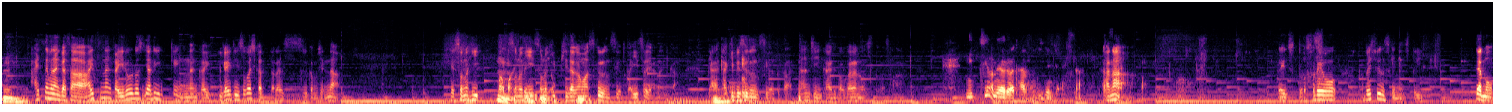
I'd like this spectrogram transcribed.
うん。あいつでもなんかさ、あいつなんかいろいろやるけん、なんか意外と忙しかったらするかもしれんな。で、その日、まあまあ、その日、その日ピザ窯作るんすよとか言いそうじゃん、なんか。いや、焚き火するんすよとか、何時に帰るかわからんのとか日曜の夜は多分いるんじゃないですか。さ。かなで、ちょっとそれを、安倍俊介にはちょっといい。でも、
